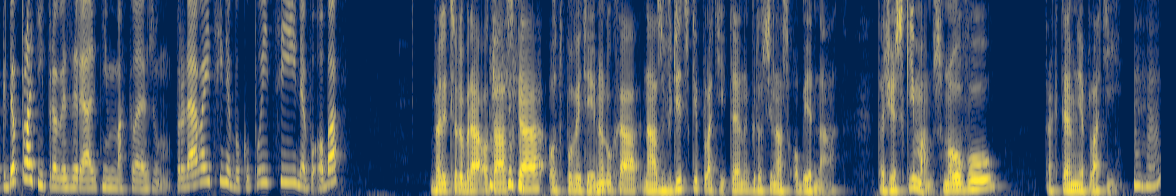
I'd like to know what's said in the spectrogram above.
Kdo platí provizi realitním makléřům? Prodávající nebo kupující nebo oba? Velice dobrá otázka, odpověď je jednoduchá. Nás vždycky platí ten, kdo si nás objedná. Takže s kým mám smlouvu, tak ten mě platí. Mm-hmm.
